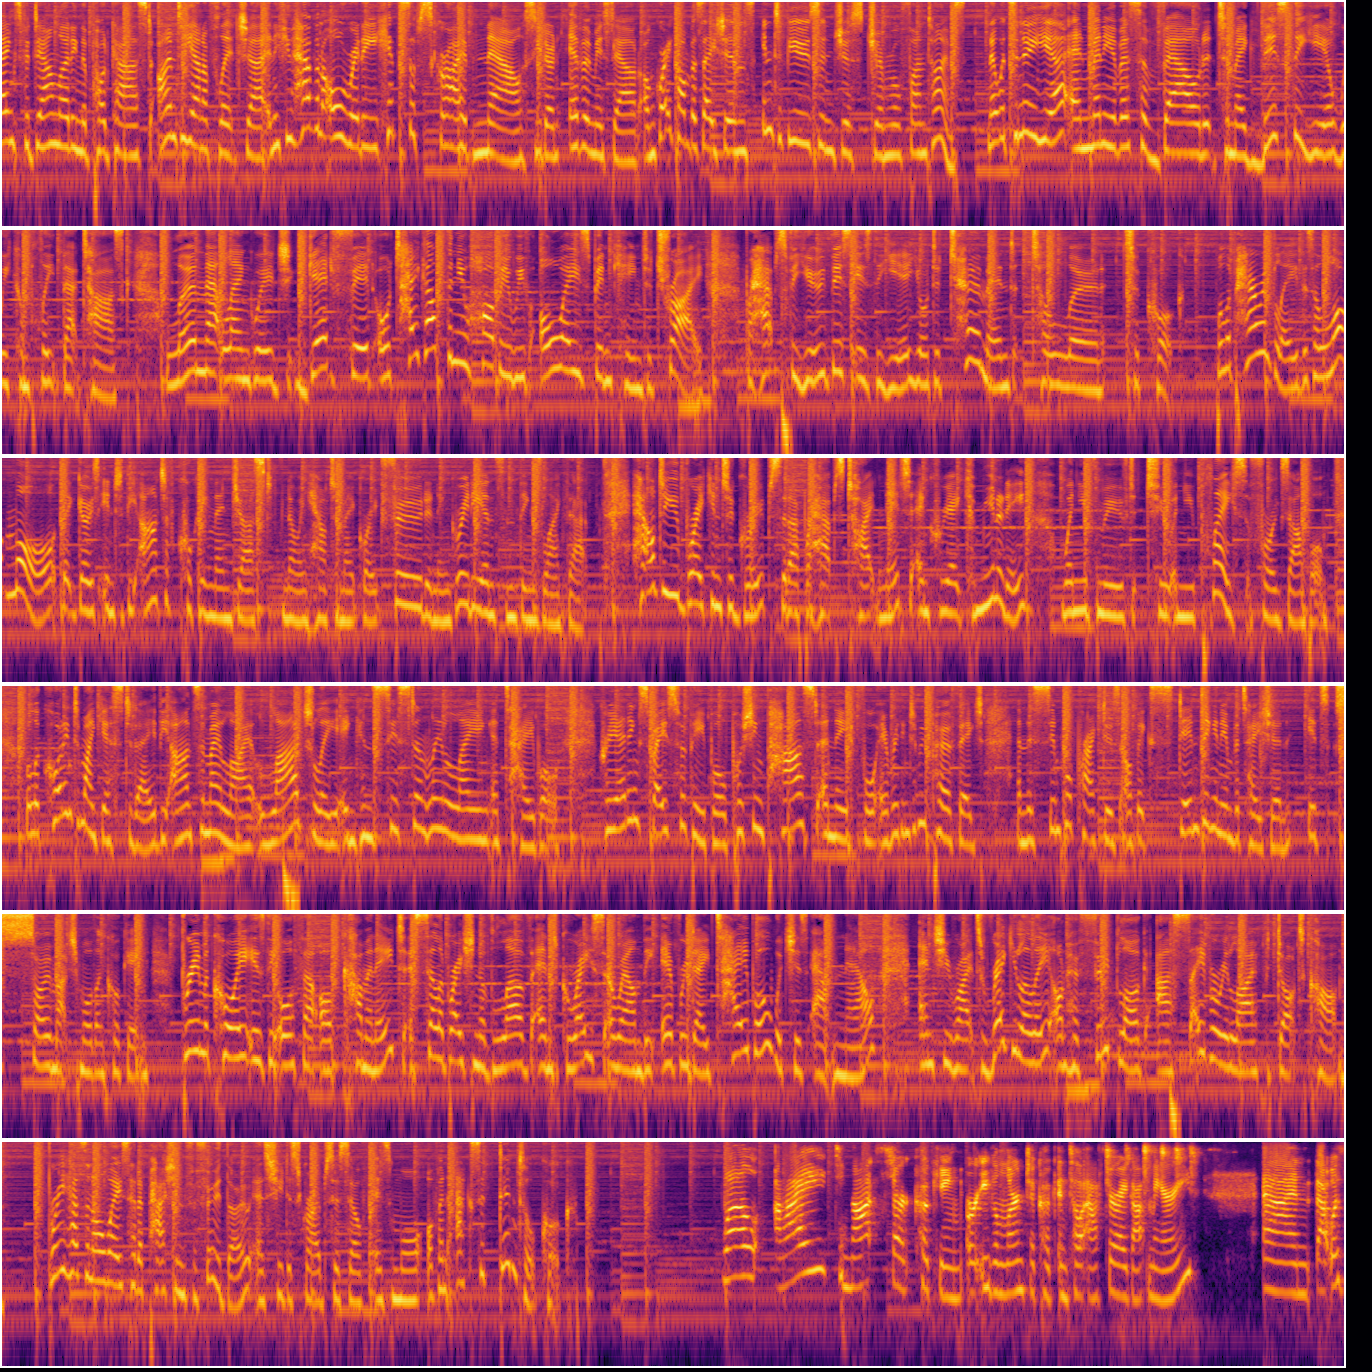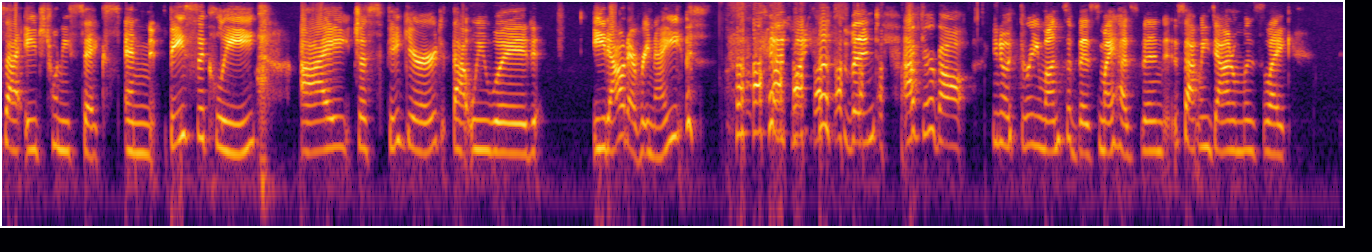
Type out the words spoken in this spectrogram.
thanks for downloading the podcast. I'm Deanna Fletcher, and if you haven't already, hit subscribe now so you don't ever miss out on great conversations, interviews, and just general fun times. Now, it's a new year, and many of us have vowed to make this the year we complete that task. Learn that language, get fit, or take up the new hobby we've always been keen to try. Perhaps for you, this is the year you're determined to learn to cook. Well, apparently, there's a lot more that goes into the art of cooking than just knowing how to make great food and ingredients and things like that. How do you break into groups that are perhaps tight knit and create community when you've moved to a new place, for example? Well, according to my guest today, the answer may lie largely in consistently laying a table creating space for people, pushing past a need for everything to be perfect, and the simple practice of extending an invitation, it's so much more than cooking. Bri McKoy is the author of Come and Eat, a celebration of love and grace around the everyday table, which is out now, and she writes regularly on her food blog, oursavorylife.com. Bri hasn't always had a passion for food, though, as she describes herself as more of an accidental cook. Well, I did not start cooking or even learn to cook until after I got married. And that was at age 26. And basically, I just figured that we would eat out every night. and my husband, after about, you know, three months of this, my husband sat me down and was like,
